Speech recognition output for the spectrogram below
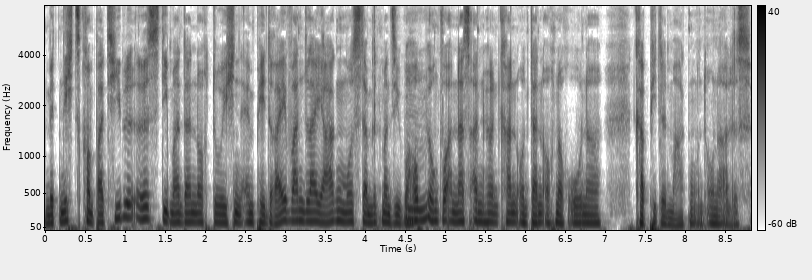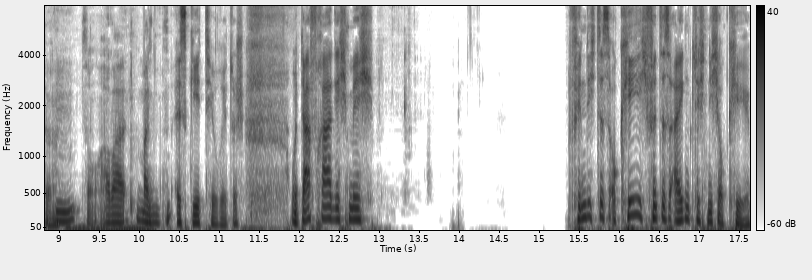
mit nichts kompatibel ist, die man dann noch durch einen MP3-Wandler jagen muss, damit man sie überhaupt Mhm. irgendwo anders anhören kann und dann auch noch ohne Kapitelmarken und ohne alles. Ja. Mhm. So, aber man, es geht theoretisch. Und da frage ich mich, finde ich das okay? Ich finde das eigentlich nicht okay.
